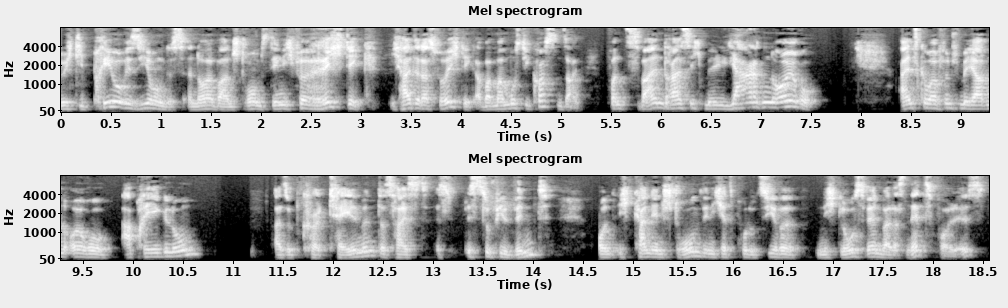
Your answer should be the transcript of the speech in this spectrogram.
durch die Priorisierung des erneuerbaren Stroms, den ich für richtig, ich halte das für richtig, aber man muss die Kosten sagen, von 32 Milliarden Euro. 1,5 Milliarden Euro Abregelung, also Curtailment, das heißt, es ist zu viel Wind und ich kann den Strom, den ich jetzt produziere, nicht loswerden, weil das Netz voll ist.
